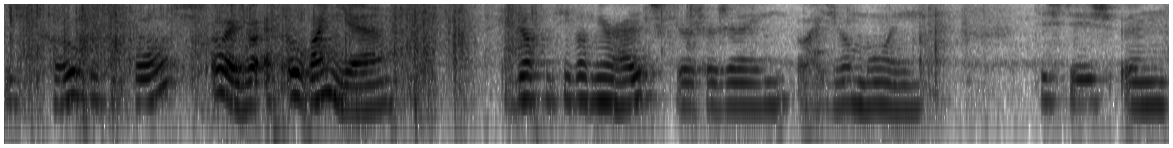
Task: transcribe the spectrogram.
Dus ik hoop dat hij past. Oh, hij is wel echt oranje. Ik dacht dat hij wat meer huidskleur zou zijn. Oh, hij is wel mooi. Het is dus een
